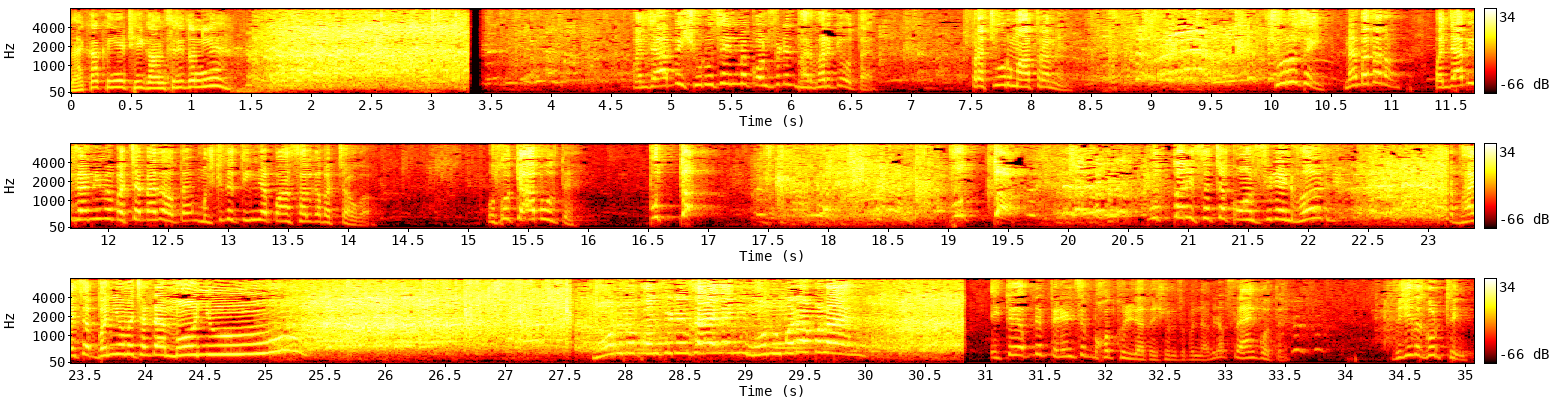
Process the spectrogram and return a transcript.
मैं कहा कहीं ठीक आंसर ही तो नहीं है। पंजाब भी शुरू से इनमें कॉन्फिडेंस भर भर के होता है। प्रचुर मात्रा में। शुरू से ही, मैं बता रहा हूँ, पंजाबी फैमिली में बच्चा पैदा होता है, मुश्किल से तीन या पाँच साल का बच्चा होगा। उसको क्या बोलते हैं? पुत्ता पुत्ता पुत्तर is such a confident word भाई साहब, बनियों में चल रहा है, मोनू। कॉन्फिडेंस आएगा नहीं, मोनू मरा पड़ा है। एक तो ये अपने पेरेंट्स से बहुत खुल जाते हैं शुरू से पंजाबी, ना फ्रैंक होते हैं। Which is a good thing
